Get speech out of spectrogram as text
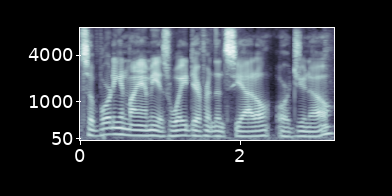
So boarding in Miami is way different than Seattle or Juneau.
